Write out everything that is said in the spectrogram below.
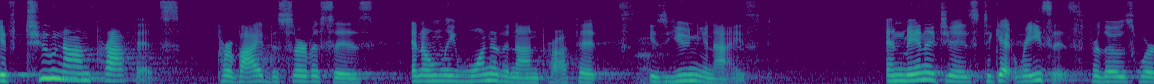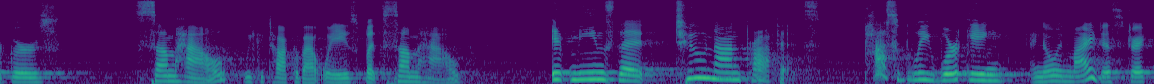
if two nonprofits provide the services and only one of the nonprofits is unionized and manages to get raises for those workers somehow, we could talk about ways, but somehow, It means that two nonprofits, possibly working, I know in my district,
